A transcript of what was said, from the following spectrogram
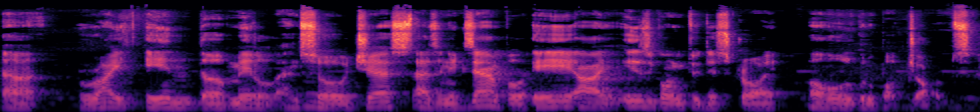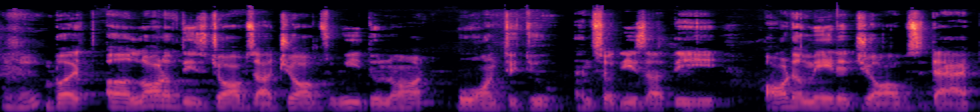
uh, right in the middle. And so, hmm. just as an example, AI is going to destroy a whole group of jobs. Mm-hmm. But a lot of these jobs are jobs we do not want to do. And so, these are the automated jobs that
